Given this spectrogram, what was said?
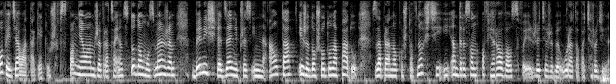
Powiedziała, tak jak już wspomniałam, że wracając do domu z mężem byli śledzeni przez inne auta i że doszło do napadu. Zabrano kosztowności i Anderson ofiarował swoje życie, żeby uratować rodzinę.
